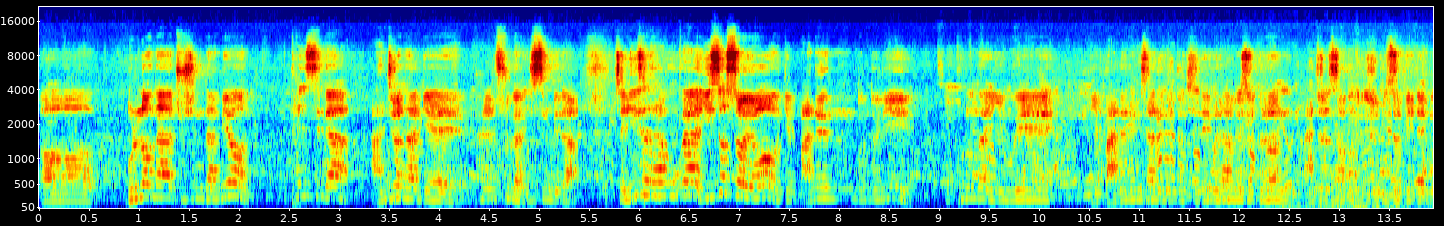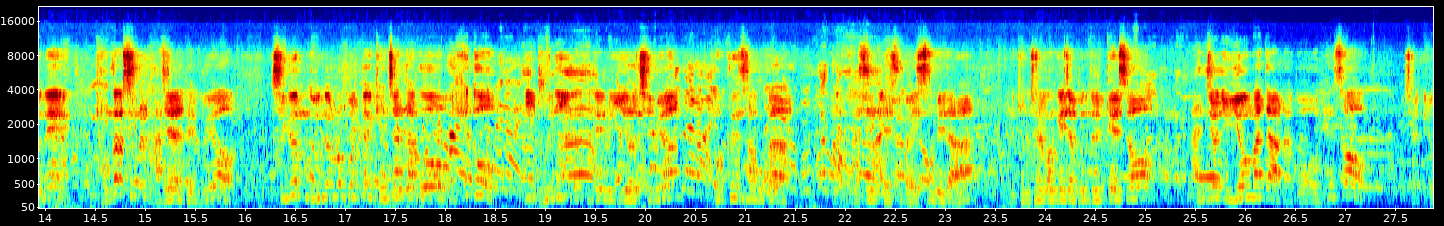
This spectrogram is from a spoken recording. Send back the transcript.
어, 물러나 주신다면 펜스가 안전하게 할 수가 있습니다. 자, 인사사고가 있었어요. 이게 많은 분들이 그 코로나 이후에 이 많은 행사들을 또 진행을 하면서 그런 안전사고들이 좀 있었기 때문에 경각심을 가져야 되고요. 지금 눈으로 볼 때는 괜찮다고 해도 이 분위기가 그대로 이어지면 더 큰 사고가 어, 발생될 수가 있습니다. 우리 경찰 관계자분들께서 안전이 위험하다라고 해서 저희들이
